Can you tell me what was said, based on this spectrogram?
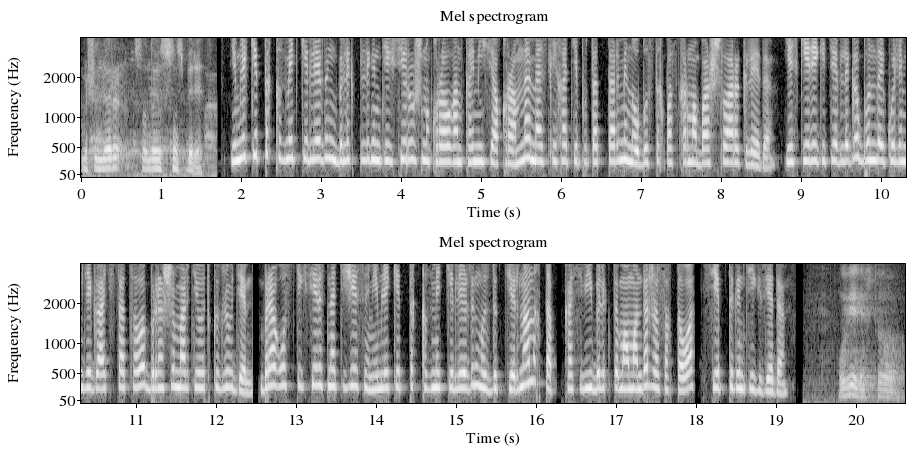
мүшелері сондай ұсыныс береді. Мемлекеттік қызметкерлердің біліктілігін тексеру үшін құралған комиссия құрамына мәслихат депутаттары мен облыстық басқарма басшылары кіреді. Ескере кетерлігі бұндай көлемдегі аттестациялау бірінші мәрте өткізілуде. Бірақ осы тексеріс нәтижесі мемлекеттік қызметкерлердің үздіктерін анықтап, кәсіби білікті мамандар жасақтауға септігін тигізеді. Уверен, что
